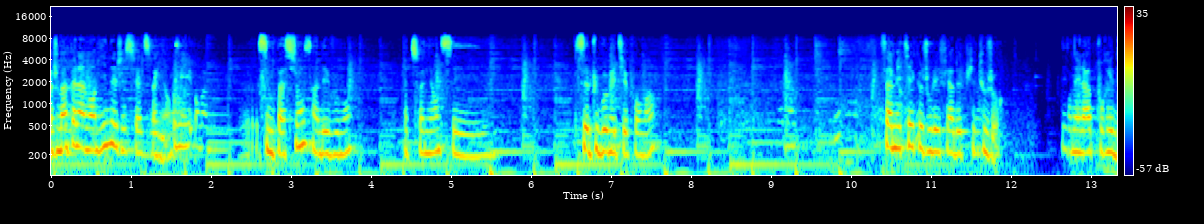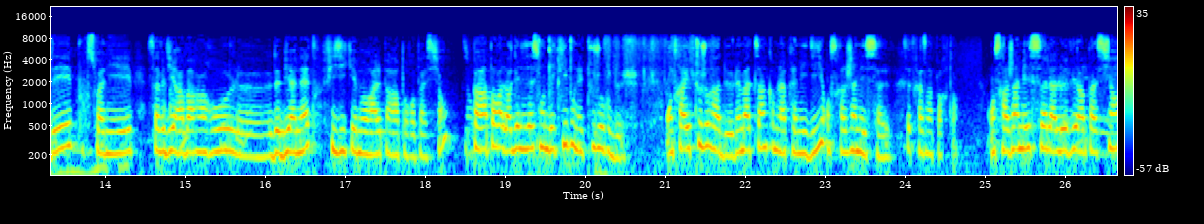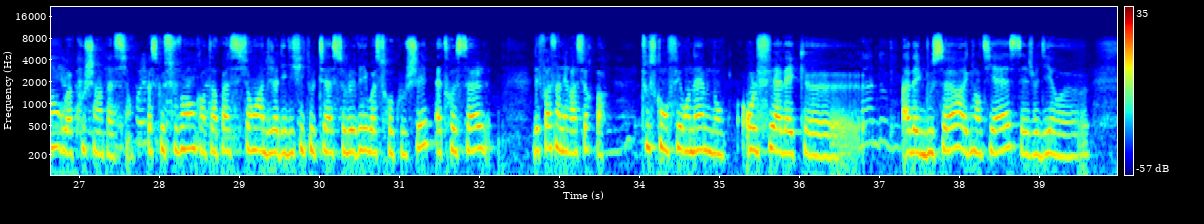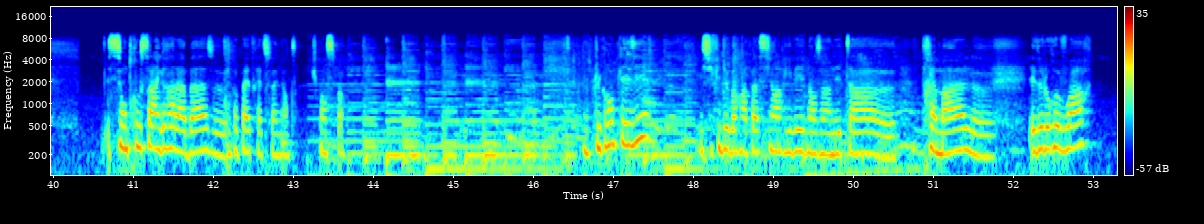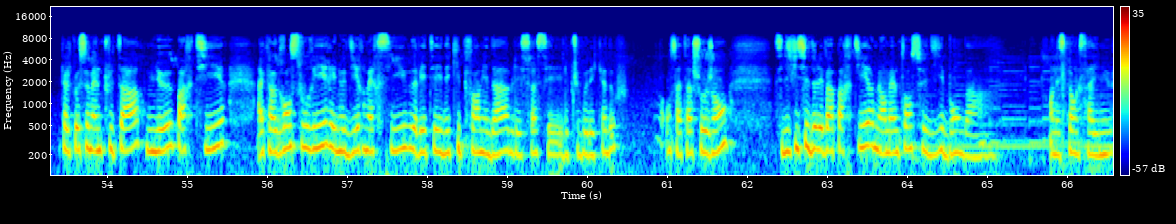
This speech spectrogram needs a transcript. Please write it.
Je m'appelle Amandine et je suis aide-soignante. C'est une passion, c'est un dévouement. Aide-soignante, c'est c'est le plus beau métier pour moi. C'est un métier que je voulais faire depuis toujours. On est là pour aider, pour soigner. Ça veut dire avoir un rôle euh, de bien-être physique et moral par rapport aux patients. Par rapport à l'organisation de l'équipe, on est toujours deux. On travaille toujours à deux, le matin comme l'après-midi, on ne sera jamais seul. C'est très important. On ne sera jamais seul à lever un patient ou à coucher un patient. Parce que souvent, quand un patient a déjà des difficultés à se lever ou à se recoucher, être seul, des fois, ça ne les rassure pas. Tout ce qu'on fait, on aime, donc on le fait avec, euh, douceur, avec gentillesse, et je veux dire, euh, si on trouve ça ingrat à la base, euh, on ne peut pas être aide-soignante. Je pense pas. Le plus grand plaisir, il suffit de voir un patient arriver dans un état très mal et de le revoir quelques semaines plus tard, mieux, partir avec un grand sourire et nous dire merci, vous avez été une équipe formidable et ça c'est le plus beau des cadeaux. On s'attache aux gens, c'est difficile de les voir partir mais en même temps on se dit bon ben en espérant que ça aille mieux.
